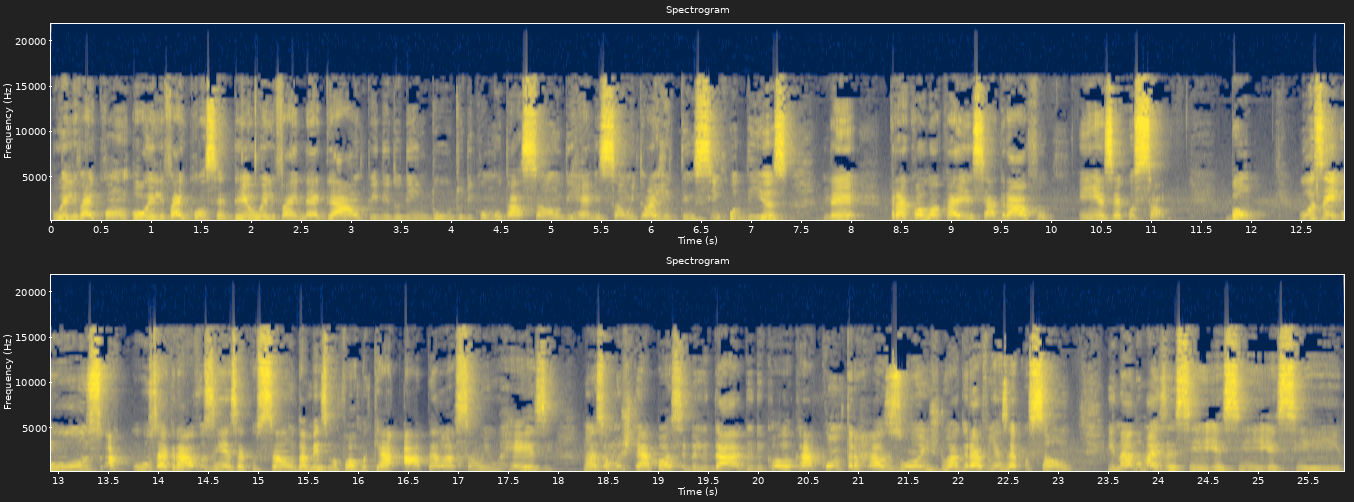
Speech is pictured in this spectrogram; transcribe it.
ou ele vai, con, ou ele vai conceder ou ele vai negar um pedido de indulto, de comutação, de remissão. Então, a gente tem cinco dias, né, para colocar esse agravo em execução. Bom, os, os, os agravos em execução, da mesma forma que a apelação e o reze, nós vamos ter a possibilidade de colocar contrarrazões do agravo em execução. E nada mais esse, esse, esse,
